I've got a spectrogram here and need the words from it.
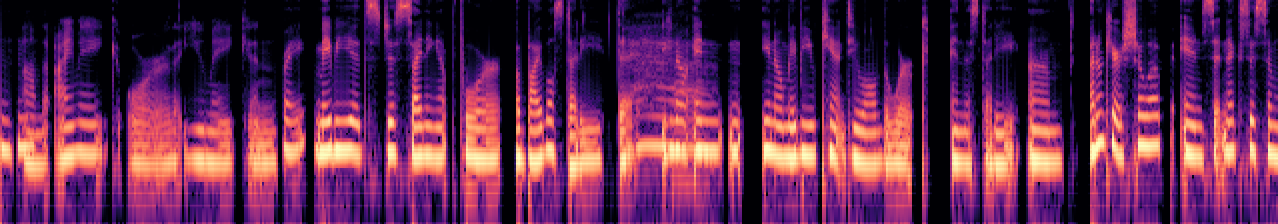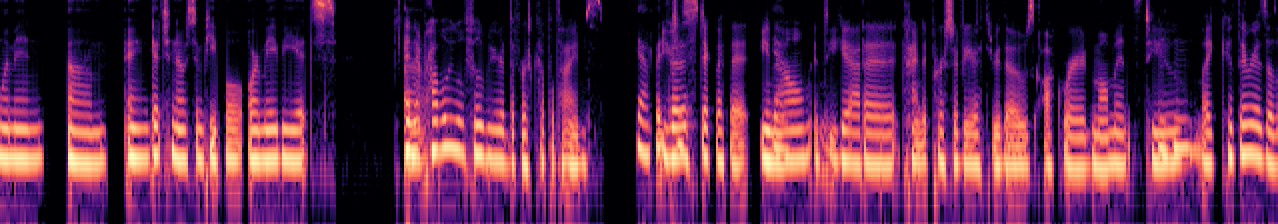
Mhm. um, that I make or that you make. And Right. Maybe it's just signing up for a Bible study that, you know, and, you know, maybe you can't do all the work in the study. Um, I don't care. Show up and sit next to some women um, and get to know some people. Or maybe it's, and uh, it probably will feel weird the first couple times. Yeah, but you got to stick with it you Yeah. know you got to kind of persevere through those awkward moments too Mhm. like because there is those,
